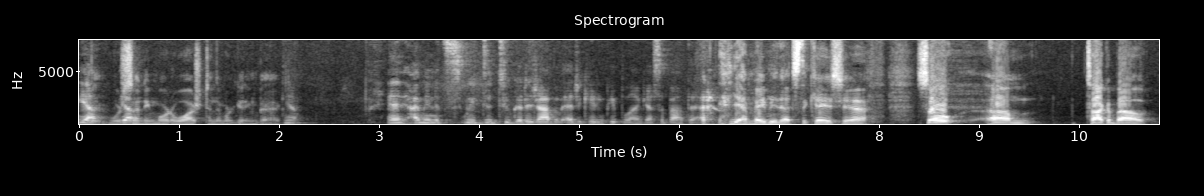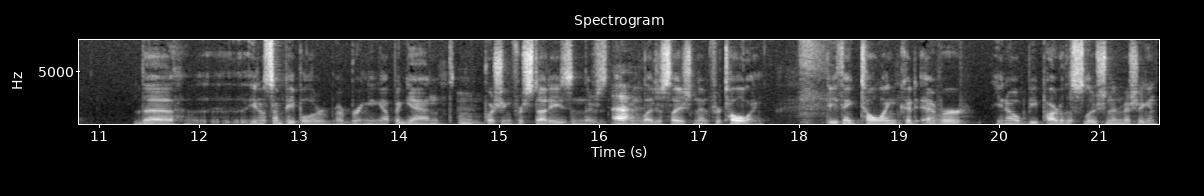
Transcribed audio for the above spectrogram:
Yeah, we're yeah. sending more to Washington than we're getting back. yeah, and I mean it's we did too good a job of educating people, I guess, about that. Yeah, maybe that's the case. Yeah. So, um, talk about the, you know, some people are, are bringing up again, pushing for studies, and there's Ah. even legislation in for tolling. Do you think tolling could ever, you know, be part of the solution in Michigan?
